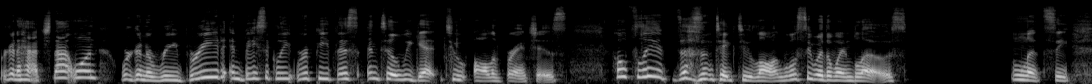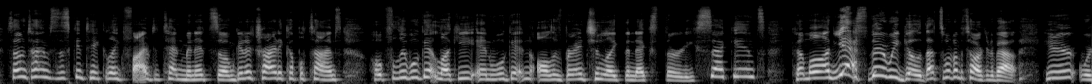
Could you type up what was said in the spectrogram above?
We're going to hatch that one. We're going to rebreed and basically repeat this until we get to olive branches. Hopefully it doesn't take too long. We'll see where the wind blows. Let's see. Sometimes this can take like five to 10 minutes, so I'm to try it a couple times. Hopefully we'll get lucky and we'll get an olive branch in like the next 30 seconds. Come on. Yes, there we go. That's what I'm talking about. Here, we're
